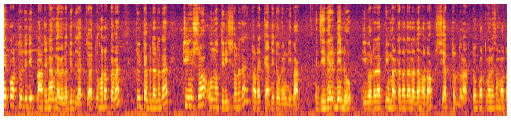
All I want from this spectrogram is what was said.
এরপর তুই যদি প্লাটিনাম লেভেলত যদি যাচ্ছ তুই হঠাৎ পাবে তুই পাবি দাদা তিনশো উনত্রিশশো দাদা তোর ক্যাটি টোকেন দিবা জিবের বেলু ইবার প্রি মার্কেটত আলাদা হরক ছিয়াত্তর ডলার তো বর্তমানে সম্ভবত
